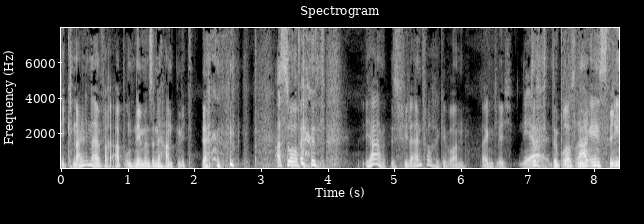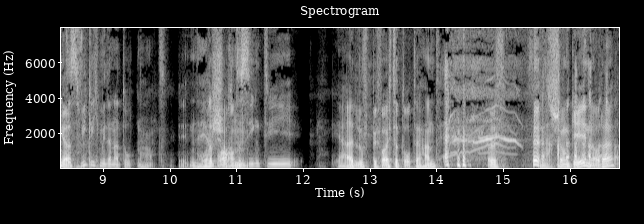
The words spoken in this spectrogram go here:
die knallen ihn einfach ab und nehmen seine Hand mit. Ja, Ach so. ja ist viel einfacher geworden, eigentlich. Ja, du, du brauchst die Frage nur ist, geht Finger. das wirklich mit einer toten Hand? Naja, Oder braucht schon. das irgendwie... Ja, luftbefeuchter tote Hand. Das, das muss schon gehen, oder?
